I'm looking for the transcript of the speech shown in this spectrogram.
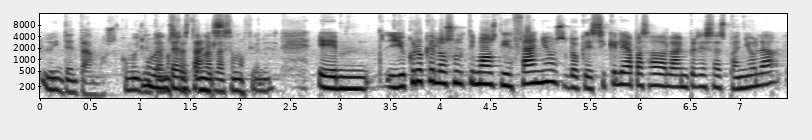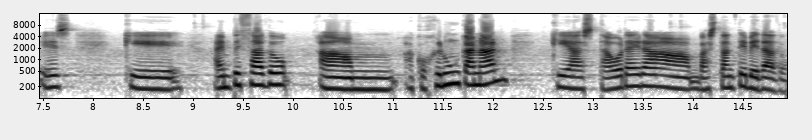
lo intentamos, cómo intentamos gestionar las emociones. Em, yo creo que en los últimos 10 años lo que sí que le ha pasado a la empresa española es que ha empezado a, a coger un canal que hasta ahora era bastante vedado.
